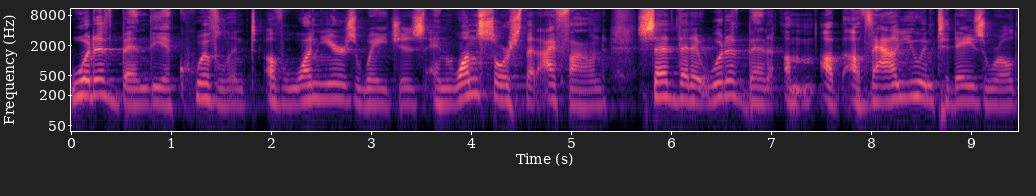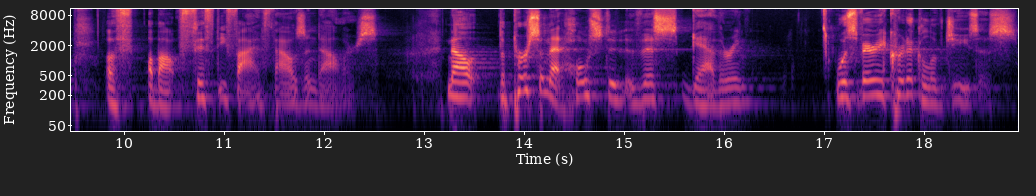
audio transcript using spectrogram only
would have been the equivalent of one year's wages. And one source that I found said that it would have been a, a, a value in today's world of about $55,000. Now, the person that hosted this gathering was very critical of Jesus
